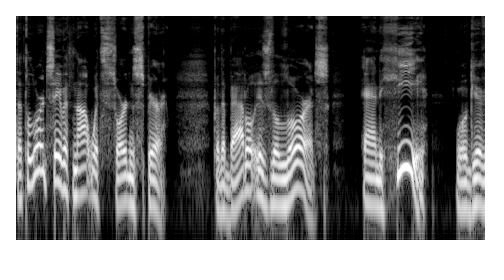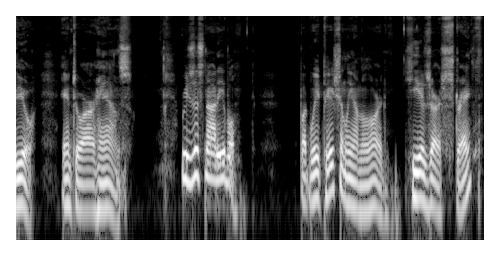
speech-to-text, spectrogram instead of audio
that the Lord saveth not with sword and spear, for the battle is the Lord's, and he will give you into our hands. Resist not evil, but wait patiently on the Lord. He is our strength,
